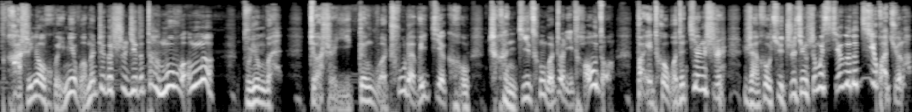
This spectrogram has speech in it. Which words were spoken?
他是要毁灭我们这个世界的大魔王啊！不用问，这是以跟我出来为借口，趁机从我这里逃走，摆脱我的监视，然后去执行什么邪恶的计划去了。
